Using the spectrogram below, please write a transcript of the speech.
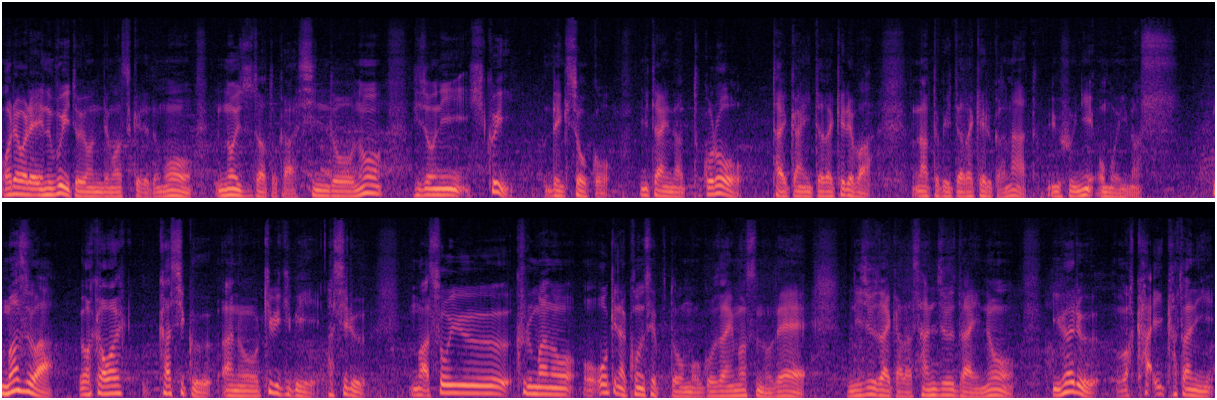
我々 NV と呼んでますけれどもノイズだとか振動の非常に低い電気走行みたいなところを体感いただければ納得いただけるかなというふうに思います。まずは若々しくあのキビキビ走る、まあ、そういう車の大きなコンセプトもございますので20代から30代のいわゆる若い方に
